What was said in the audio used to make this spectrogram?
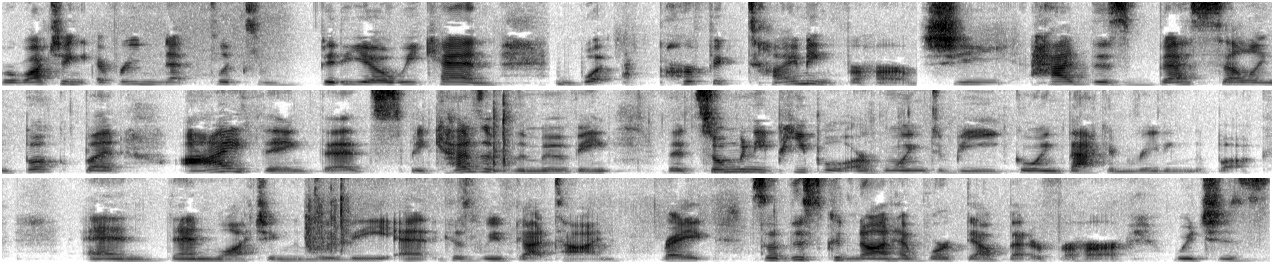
We're watching every Netflix video we can. What perfect timing for her. She had this best selling book, but I think that's because of the movie that so many people are going to be going back and reading the book and then watching the movie eh, because we've got time right so this could not have worked out better for her which is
